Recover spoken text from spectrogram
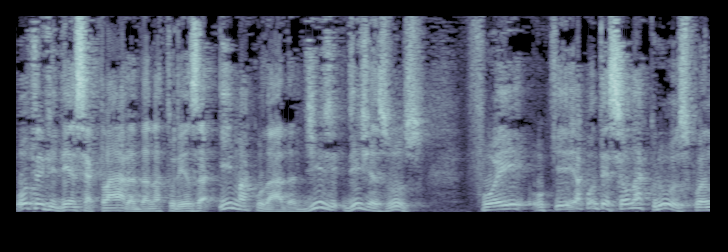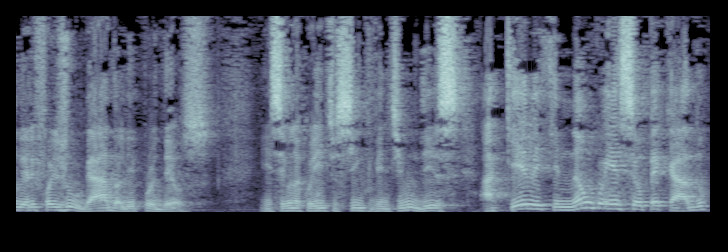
Outra evidência clara da natureza imaculada de, de Jesus foi o que aconteceu na cruz, quando ele foi julgado ali por Deus. Em 2 Coríntios 5, 21 diz: Aquele que não conheceu pecado,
